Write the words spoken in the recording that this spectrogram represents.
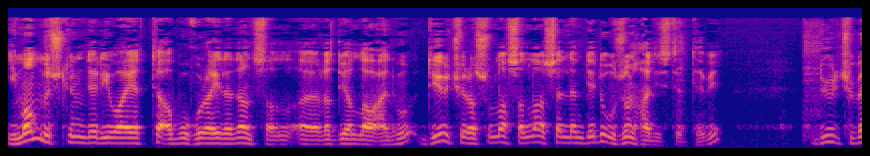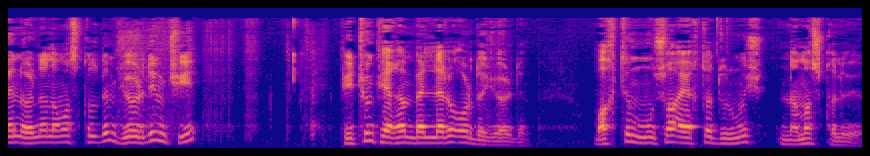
İmam Müslim'de rivayette Abu Hureyre'den e, radıyallahu anhu diyor ki Resulullah sallallahu aleyhi ve sellem dedi uzun hadistir tabi. Ki ben orada namaz kıldım. Gördüm ki bütün peygamberleri orada gördüm. Baktım Musa ayakta durmuş namaz kılıyor.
